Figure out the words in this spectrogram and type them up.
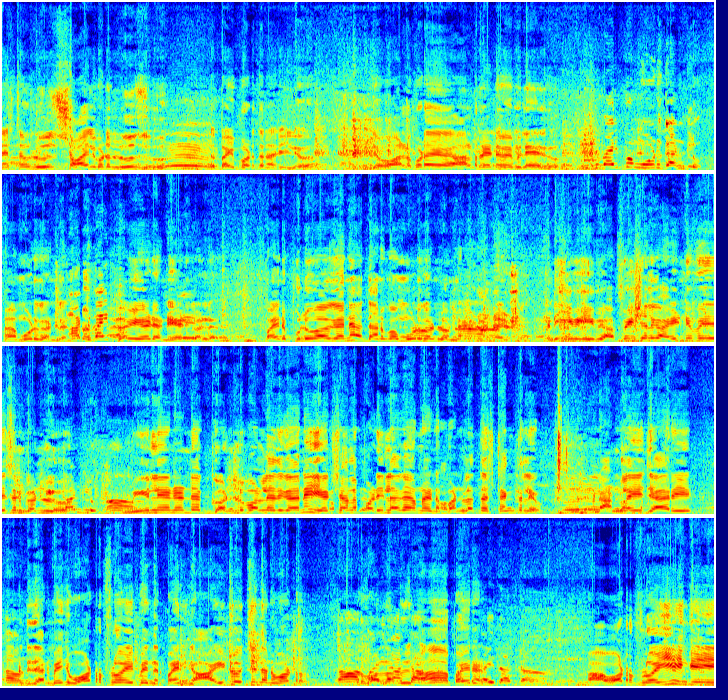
నెక్స్ట్ టైం లూజ్ సాయిల్ కూడా లూజు భయపడుతున్నారు వీళ్ళు. వాళ్ళు కూడా ఆల్టర్నేటివ్ ఏమీ లేదు. ఇటువైపు మూడు గంటలు మూడు గంటలు ఏడండి ఏడు గంటలు పైన పులువాగానే దానికి ఒక మూడు గంటలు ఉన్నాయి. అంటే ఇవి ఇవి అఫీషియల్గా ఐడెంటిఫై చేసిన ఆ. మిగిలిన ఏంటంటే గంటలు పడలేదు కానీ ఏ క్షణంలో పడేలాగా ఉన్నాయండి. బండ్లు అంతా స్ట్రెంగ్త్ లేవు. అంటే అండ్లయి జారి అంటే దాని మీద వాటర్ ఫ్లో అయిపోయింది. పైన ఆ హైట్లో వచ్చిందండి వాటర్. వాళ్ళ పైన. ఆ వాటర్ ఫ్లో అయ్యి ఇంక ఈ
